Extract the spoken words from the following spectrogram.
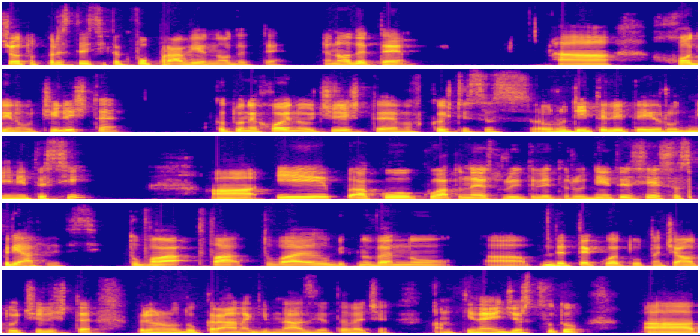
Защото представи си какво прави едно дете. Едно дете а, ходи на училище, като не ходи на училище е вкъщи с родителите и роднините си, а, и ако, когато не е с родителите и роднините си, е с приятелите си. Това, това, това е обикновено а, дете, което от началото училище, примерно до края на гимназията, вече там тинейджерството, а,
